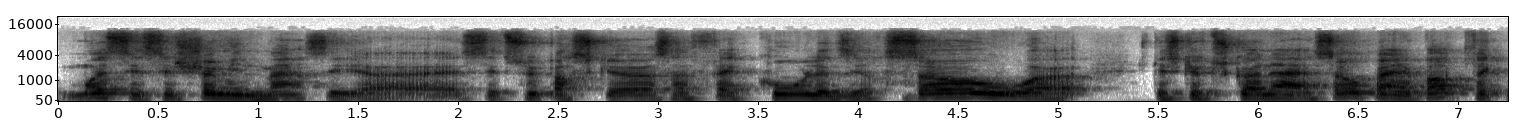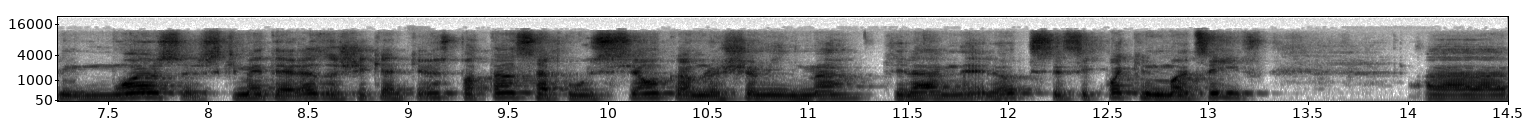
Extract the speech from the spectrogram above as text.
Moi, c'est le cheminement. C'est-tu parce que ça fait cool de dire ça ou Qu'est-ce que tu connais à ça ou peu importe. Moi, ce qui m'intéresse de chez quelqu'un, c'est pas tant sa position comme le cheminement qu'il a amené là, c'est quoi qui le motive. Euh,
